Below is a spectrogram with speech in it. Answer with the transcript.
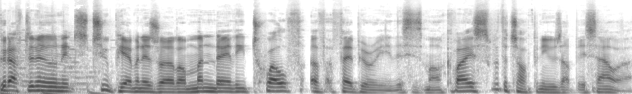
Good afternoon. It's 2 p.m. in Israel on Monday, the 12th of February. This is Mark Weiss with the top news up this hour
